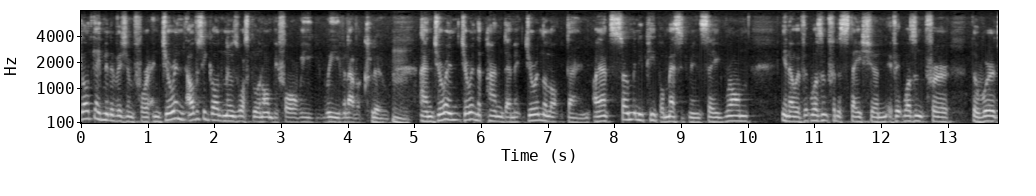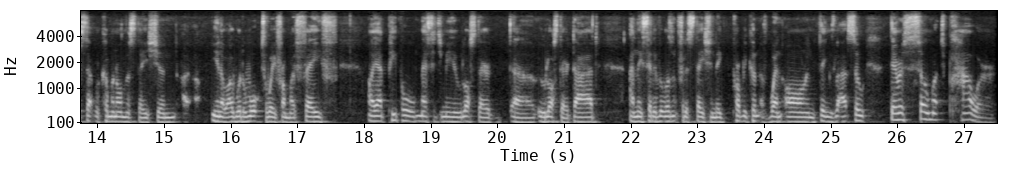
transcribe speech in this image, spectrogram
God gave me the vision for it, and during obviously God knows what's going on before we we even have a clue. Mm. And during during the pandemic, during the lockdown, I had so many people message me and say, "Ron, you know, if it wasn't for the station, if it wasn't for the words that were coming on the station, I, you know, I would have walked away from my faith. I had people message me who lost their uh, who lost their dad, and they said if it wasn't for the station, they probably couldn't have went on and things like that. So there is so much power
